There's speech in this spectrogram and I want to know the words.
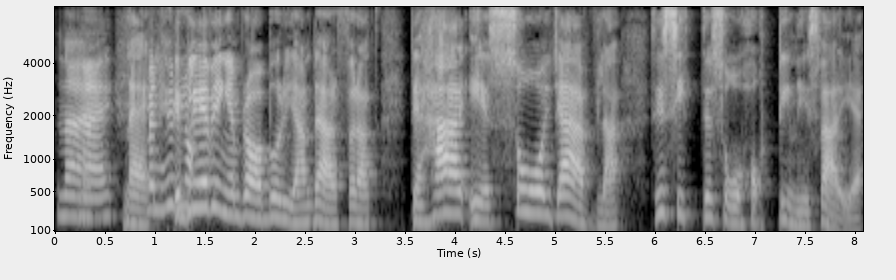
Nej. Nej. Men hur det blev ingen bra början därför att det här är så jävla det sitter så hårt inne i Sverige.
